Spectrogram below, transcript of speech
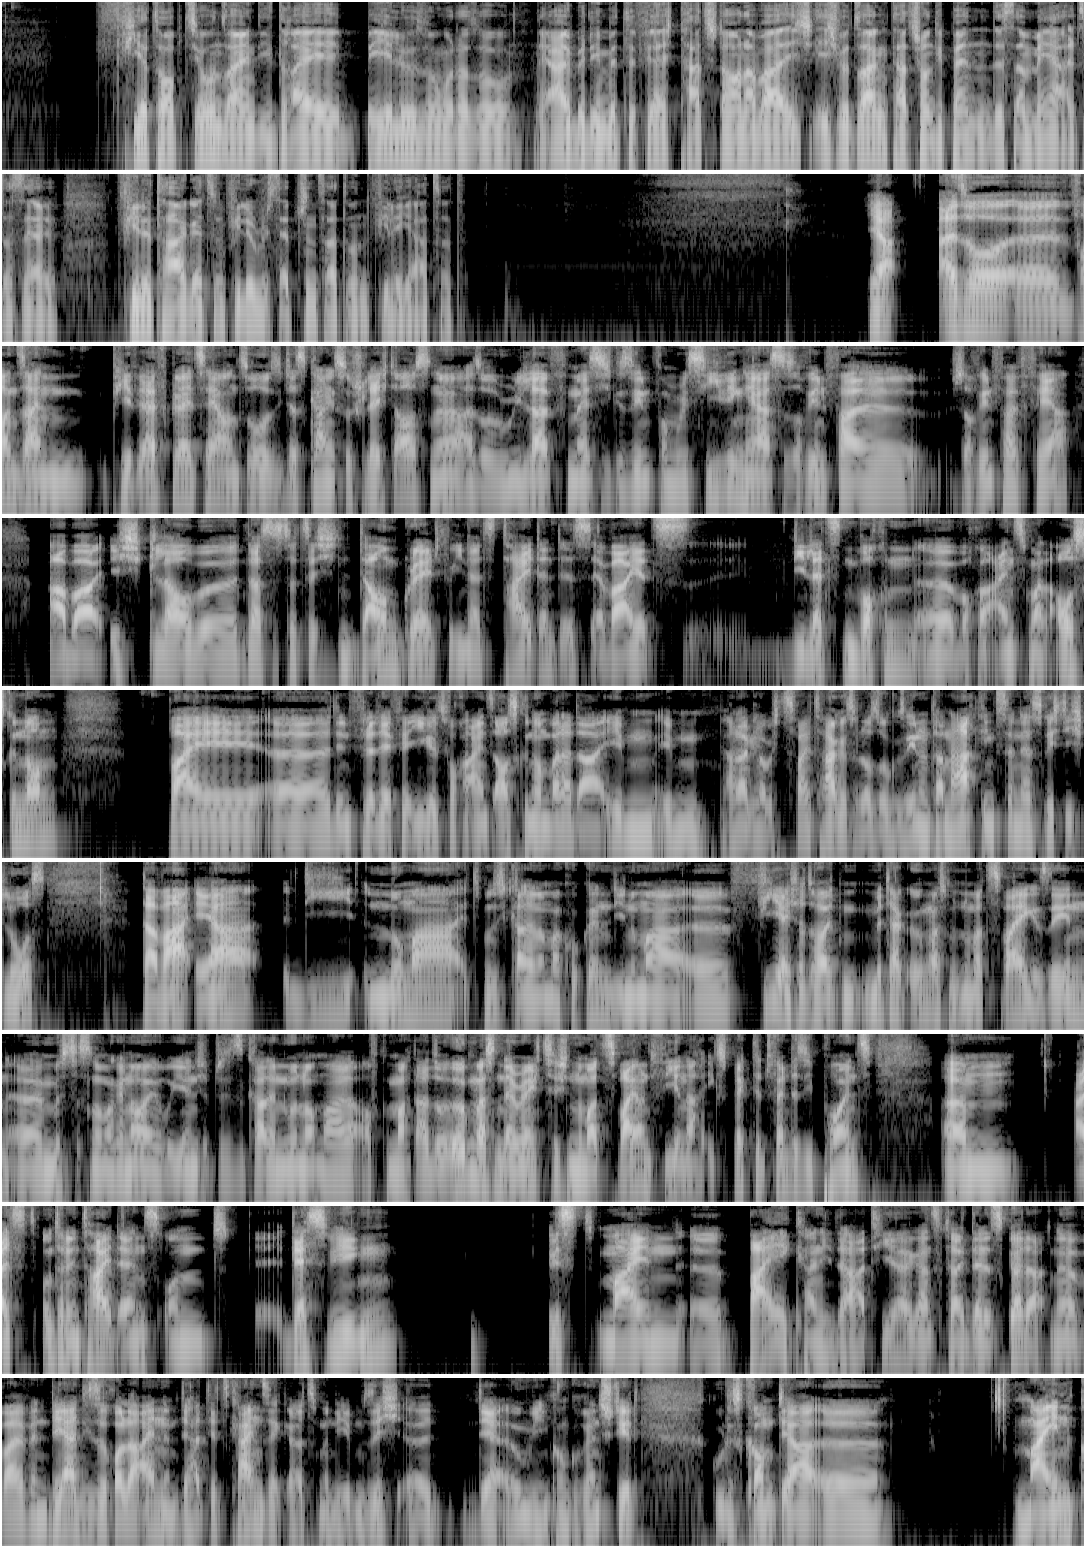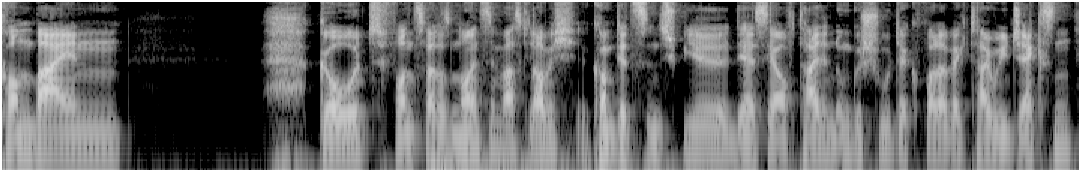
vierte Option sein, die 3B-Lösung oder so. Ja, über die Mitte vielleicht Touchdown, aber ich, ich würde sagen, Touchdown-dependent ist da mehr, als dass er viele Targets und viele Receptions hat und viele Yards hat. Ja, also äh, von seinen PFF-Grades her und so sieht das gar nicht so schlecht aus. Ne? Also Real-Life-mäßig gesehen vom Receiving her ist das auf jeden Fall, ist auf jeden Fall fair. Aber ich glaube, dass es tatsächlich ein Downgrade für ihn als Tight End ist. Er war jetzt die letzten Wochen, äh, Woche 1 mal ausgenommen bei äh, den Philadelphia Eagles Woche 1 ausgenommen, weil er da eben, eben, da hat er, glaube ich, zwei Tages oder so gesehen und danach ging es dann erst richtig los. Da war er die Nummer, jetzt muss ich gerade nochmal gucken, die Nummer 4. Äh, ich hatte heute Mittag irgendwas mit Nummer 2 gesehen, äh, müsste es nochmal genau eruieren. Ich habe das jetzt gerade nur nochmal aufgemacht. Also irgendwas in der Range zwischen Nummer 2 und 4 nach Expected Fantasy Points ähm, als unter den Tight Ends und deswegen ist mein äh, Buy-Kandidat hier ganz klar Dallas Goddard, ne? weil wenn der diese Rolle einnimmt, der hat jetzt keinen Zach Ertz mehr neben sich, äh, der irgendwie in Konkurrenz steht. Gut, es kommt ja äh, mein Combine Goat von 2019 war es, glaube ich, kommt jetzt ins Spiel. Der ist ja auf Titan umgeschult, der Quarterback Tyree Jackson.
